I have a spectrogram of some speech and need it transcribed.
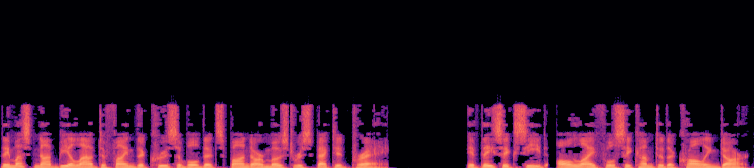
They must not be allowed to find the crucible that spawned our most respected prey. If they succeed, all life will succumb to the crawling dark.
